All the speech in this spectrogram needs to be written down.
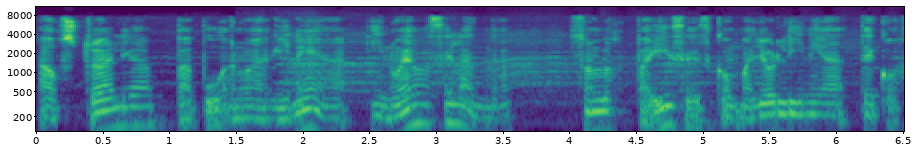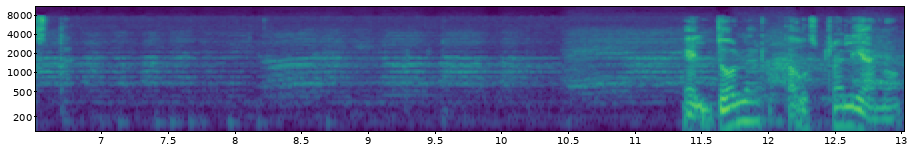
Australia, Papúa Nueva Guinea y Nueva Zelanda son los países con mayor línea de costa. El dólar australiano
